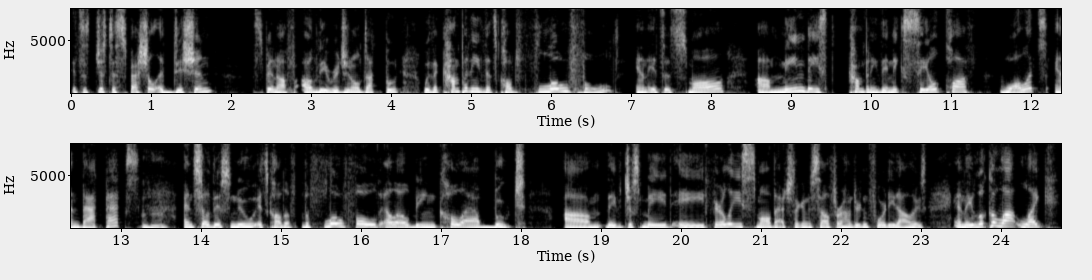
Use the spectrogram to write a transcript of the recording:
It's just a special edition spin-off of the original duck boot with a company that's called Flowfold. And it's a small, um, Maine-based company. They make sailcloth wallets and backpacks. And so this new, it's called a, the Flowfold LL Bean collab boot. Um, they've just made a fairly small batch. They're going to sell for $140, and they look a lot like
